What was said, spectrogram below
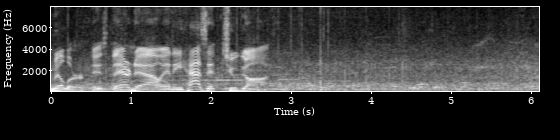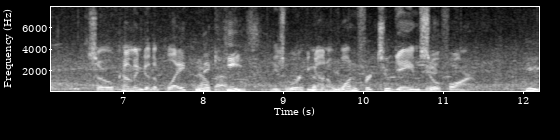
Miller is there now, and he has it. Two gone. So coming to the plate, Now Nick back. Heath. He's working on a one for two game so far. Heath.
